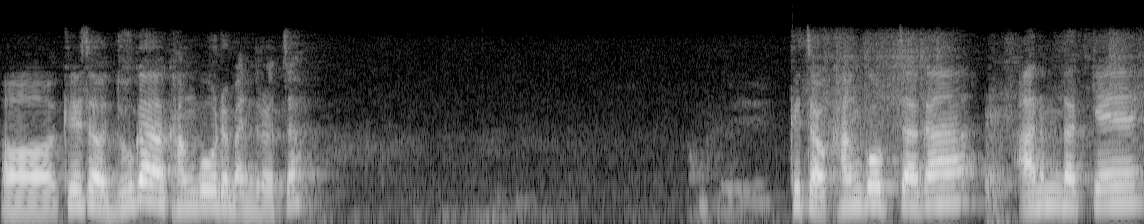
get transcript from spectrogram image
어, 그래서 누가 광고를 만들었죠? 그쵸. 광고업자가 아름답게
